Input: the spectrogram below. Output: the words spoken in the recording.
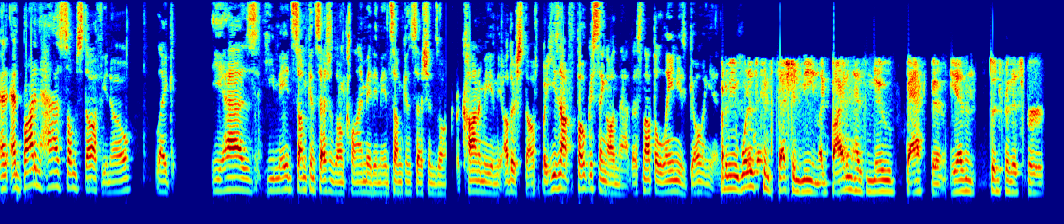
and and Biden has some stuff. You know, like he has he made some concessions on climate, he made some concessions on economy and the other stuff, but he's not focusing on that. That's not the lane he's going in. But I mean, what does concession mean? Like Biden has no backbone. He hasn't stood for this for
